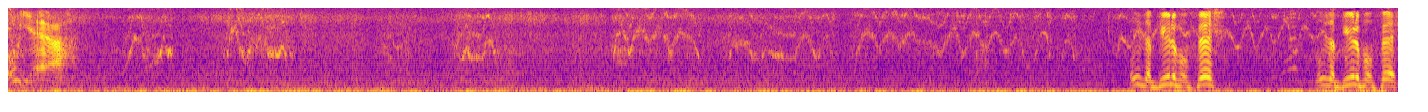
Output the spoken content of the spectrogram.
Oh yeah. These are beautiful fish. These are beautiful fish.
